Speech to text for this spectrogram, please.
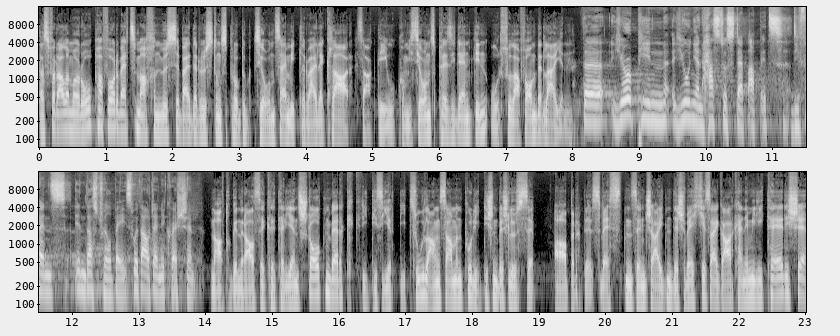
Dass vor allem Europa vorwärts machen müsse bei der Rüstungsproduktion sei mittlerweile klar, sagte EU-Kommissionspräsidentin Ursula von der Leyen. The European Union has to step up its defense industrial base without any question. NATO-Generalsekretär Jens Stoltenberg kritisiert die zu langsamen politischen Beschlüsse. Aber des Westens entscheidende Schwäche sei gar keine militärische,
